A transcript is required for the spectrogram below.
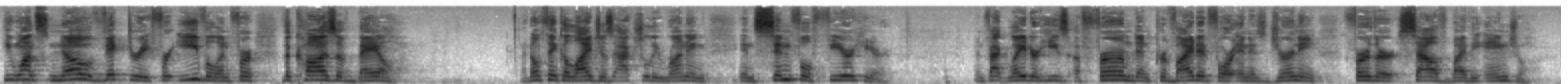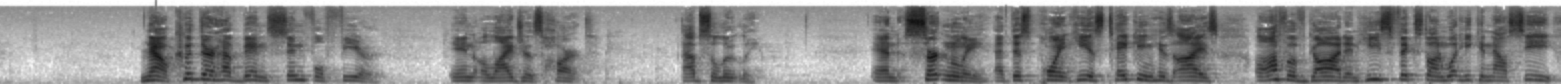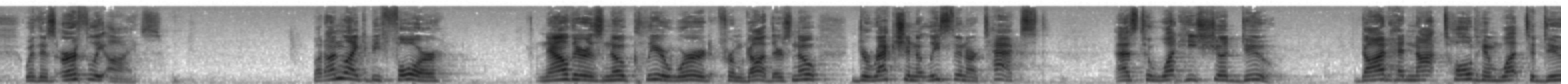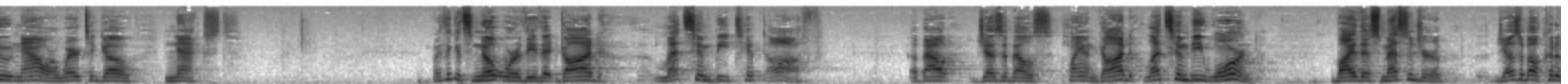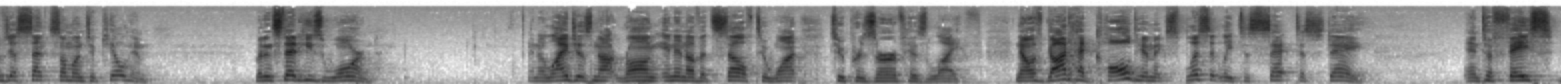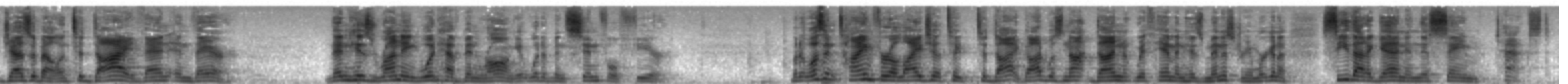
He wants no victory for evil and for the cause of Baal. I don't think Elijah's actually running in sinful fear here. In fact, later he's affirmed and provided for in his journey further south by the angel. Now, could there have been sinful fear in Elijah's heart? Absolutely. And certainly at this point, he is taking his eyes off of God and he's fixed on what he can now see with his earthly eyes. But unlike before, now there is no clear word from God. There's no direction, at least in our text, as to what he should do. God had not told him what to do now or where to go next. I think it's noteworthy that God lets him be tipped off about Jezebel's plan. God lets him be warned by this messenger. Jezebel could have just sent someone to kill him, but instead he's warned. And Elijah is not wrong in and of itself to want to preserve his life. Now, if God had called him explicitly to set to stay and to face Jezebel and to die then and there, then his running would have been wrong. It would have been sinful fear. But it wasn't time for Elijah to, to die. God was not done with him and his ministry. And we're going to see that again in this same text.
